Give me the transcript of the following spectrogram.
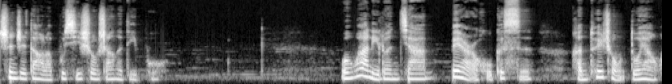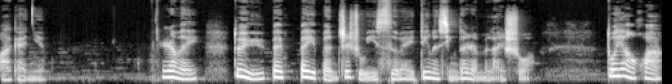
甚至到了不惜受伤的地步。文化理论家贝尔胡克斯很推崇多样化概念，认为对于被被本质主义思维定了型的人们来说，多样化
